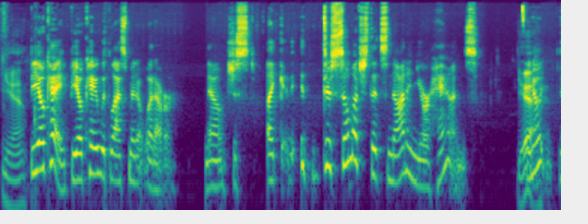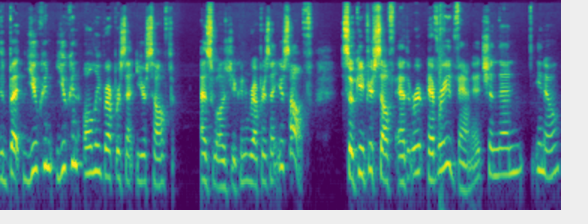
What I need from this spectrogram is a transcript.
Yeah, Be okay. Be okay with last minute whatever. No, just like it, there's so much that's not in your hands. Yeah, you know but you can you can only represent yourself as well as you can represent yourself. So give yourself every, every advantage and then you know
